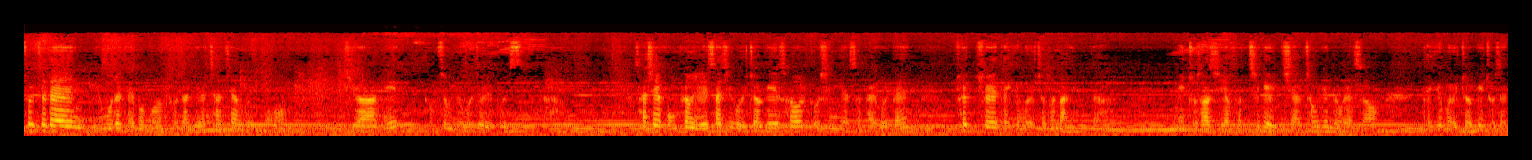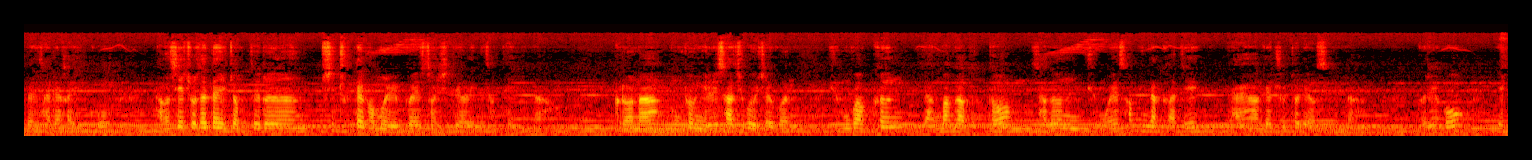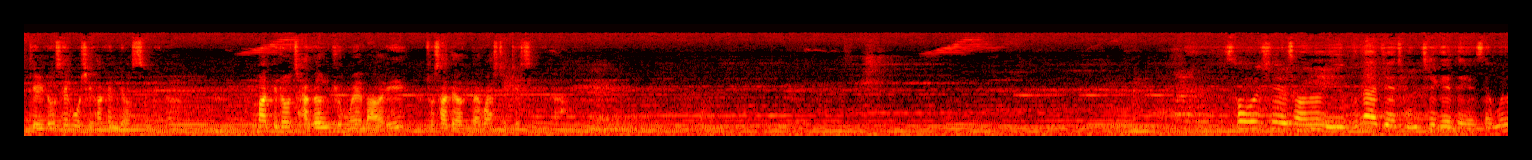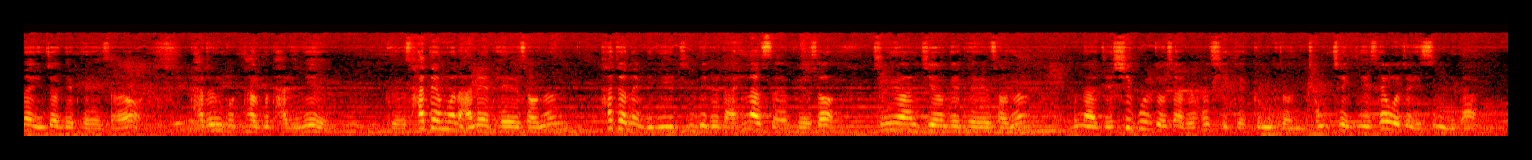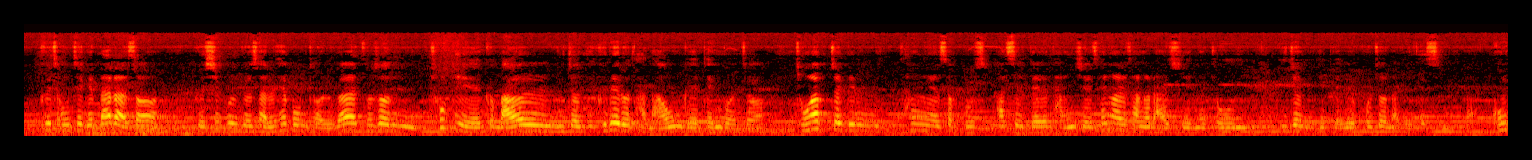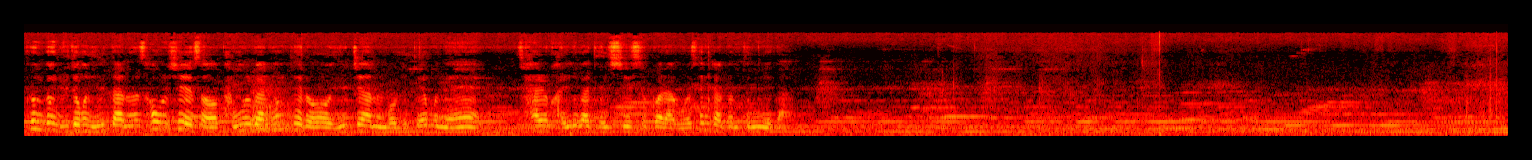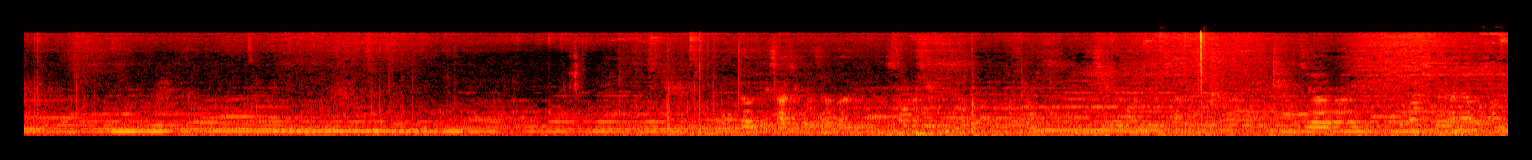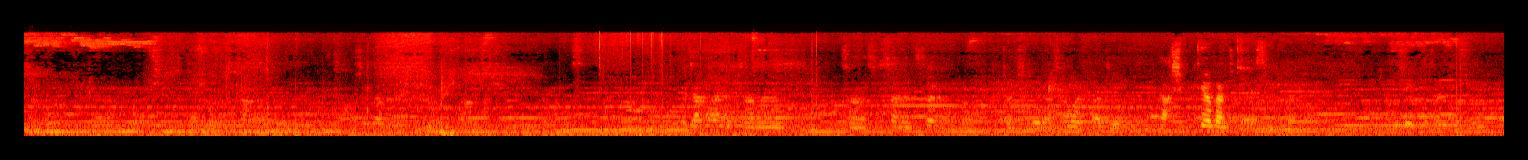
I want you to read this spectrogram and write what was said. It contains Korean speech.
출토된 유물의 대부분 도자기가 차지하고 있고 기와 및 금속 유물도 일부 있습니다. 사실 봉평 1사지구 유적이 서울 도심에서 발굴된 최초의 대규모 유적은 아닙니다. 이미 조사 지역 서측에 위치한 청진동에서 대규모 유적이 조사된 사례가 있고 당시 조사된 유적들은 신축된 건물 일부에 전시되어 있는 상태입니다. 그러나 공평 1, 4지구 유적은 규모가 큰 양반가부터 작은 규모의 서민가까지 다양하게 출토되었습니다. 그리고 옛길도 세 곳이 확인되었습니다. 한마디로 작은 규모의 마을이 조사되었다고 할 수 있겠습니다. 서울시에서는 이 문화재 정책에 대해서, 문화유적에 대해서요, 다른 곳하고 달리 그 사대문 안에 대해서는 사전에 미리 준비를 다 해놨어요. 그래서 중요한 지역에 대해서는 문화재 시굴 조사를 할 수 있게끔 그런 정책이 세워져 있습니다. 그 정책에 따라서 그 시굴 조사를 해본 결과 조선 초기에 그 마을 유적이 그대로 다 나온 게 된 거죠. 종합적인 상에서 봤을 때는 당시의 생활상을 알 수 있는 좋은 유적이기 때문에 보존하게 됐습니다. 공평동 유적은 일단은 서울시에서 박물관 형태로 유지하는 거기 때문에 잘 관리가 될 수 있을 거라고 생각은 듭니다. 공평 1, 4지구 유적은 서울시 공 지금까지 약 10개월간 준비했습니다. 경제부설교는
